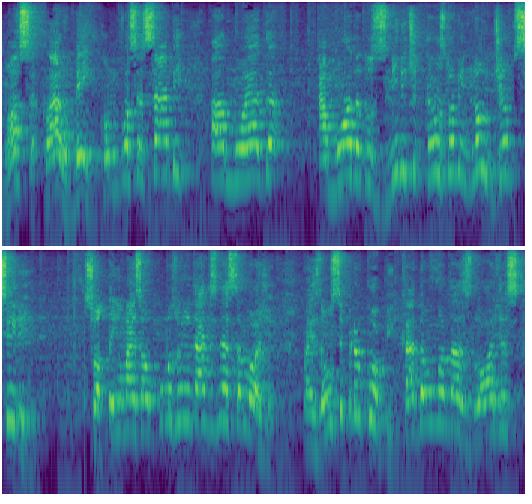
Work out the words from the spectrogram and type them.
Nossa, claro, bem, como você sabe, a moeda, a moda dos mini titãs dominou Jump City. Só tenho mais algumas unidades nessa loja, mas não se preocupe, cada uma das lojas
